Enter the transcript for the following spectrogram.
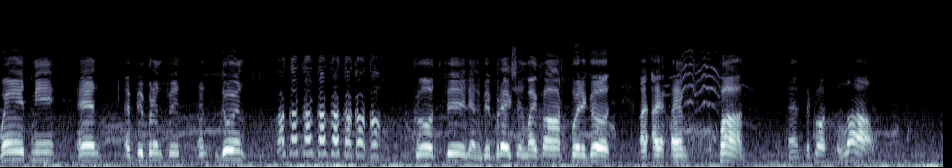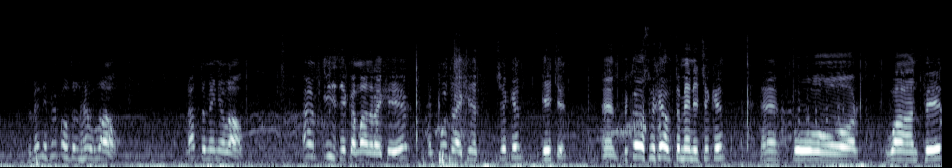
wait me, and a few fibrin feed, and doing Good feeling, vibration in my heart, pretty good. I, I, I am fun, and because love. Too many people don't have love. Not too many love. I am easy command right here and put right here chicken eating. And because we have too many chicken, uh, for one feet,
